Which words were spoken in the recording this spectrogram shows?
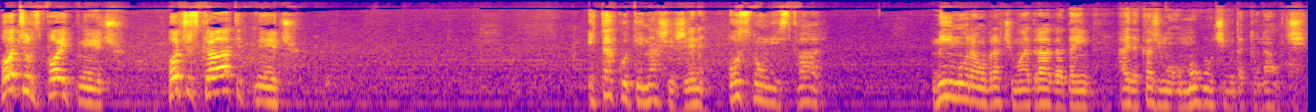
Hoću li spojiti, neću. Hoću skratiti, neću. I tako te naše žene, osnovne stvari. Mi moramo, braću moja draga, da im, hajde da kažemo, omogućimo da to nauči.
